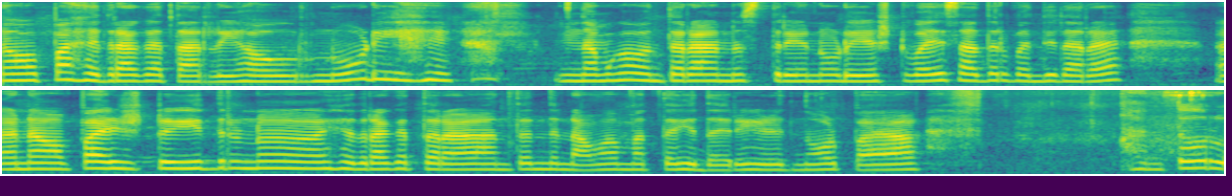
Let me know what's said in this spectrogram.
ನಮ್ಮಪ್ಪ ಹೆದ್ರಾಗತ್ತಾರೆ ರೀ ಅವ್ರು ನೋಡಿ ನಮಗೆ ಒಂಥರ ಅನ್ನಿಸ್ತು ರೀ ನೋಡಿ, ಎಷ್ಟು ವಯಸ್ಸಾದರೂ ಬಂದಿದ್ದಾರೆ ನಮ್ಮಪ್ಪ ಇಷ್ಟು ಇದ್ರೂ ಹೆದ್ರಾಗತ್ತಾರ ಅಂತಂದು ನಾವು ಮತ್ತೆ ಧೈರ್ಯ ಹೇಳಿದ್ ನೋಡಪ್ಪ ಅಂಥವ್ರು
